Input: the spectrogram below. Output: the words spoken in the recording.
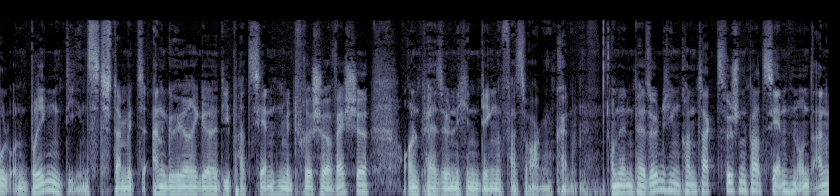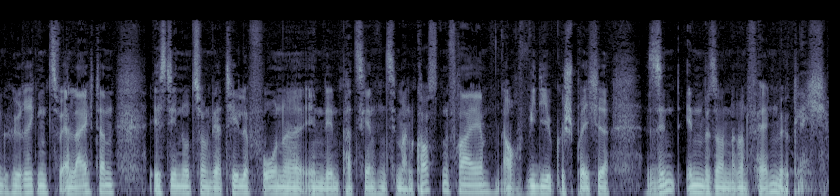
Hohl- und Bringdienst, damit Angehörige die Patienten mit frischer Wäsche und persönlichen Dingen versorgen können. Um den persönlichen Kontakt zwischen Patienten und Angehörigen zu erleichtern, ist die Nutzung der Telefone in den Patientenzimmern kostenfrei. Auch Videogespräche sind in besonderen Fällen möglich.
